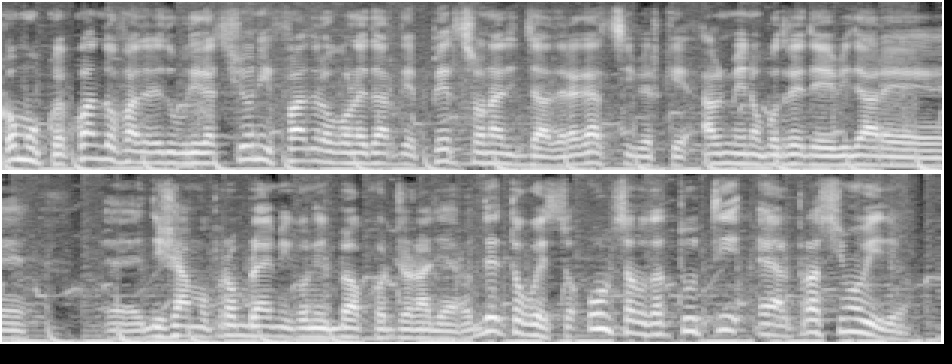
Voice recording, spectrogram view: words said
Comunque quando fate le duplicazioni fatelo con le targhe personalizzate ragazzi perché almeno potrete evitare eh, diciamo problemi con il blocco giornaliero. Detto questo un saluto a tutti e al prossimo video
